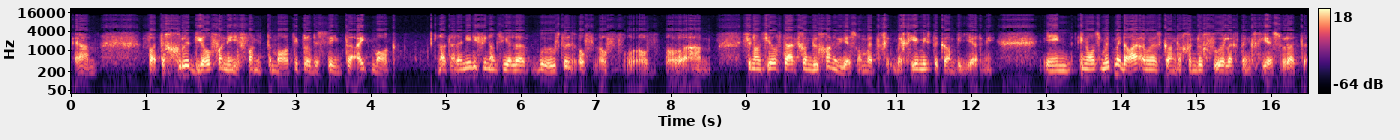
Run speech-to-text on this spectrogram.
ehm wat 'n groot deel van die van die tomatieprodusente uitmaak dat hulle nie die finansiële behoeftes of of of ehm um, finansiëel sterk genoeg gaan wees om met, met chemies te kan beheer nie. En en ons moet met daai ouens kan genoeg voorligting gee sodat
